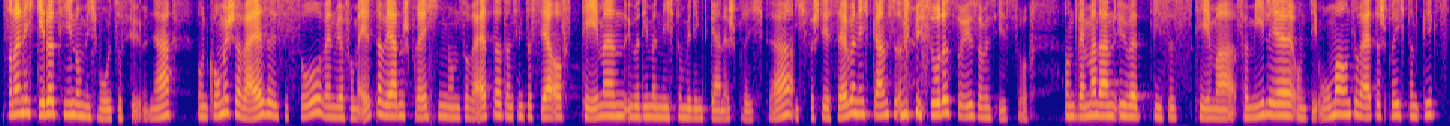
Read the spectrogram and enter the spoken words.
sondern ich gehe dorthin, um mich wohlzufühlen. Ja? Und komischerweise ist es so, wenn wir vom Älterwerden sprechen und so weiter, dann sind das sehr oft Themen, über die man nicht unbedingt gerne spricht. Ja? Ich verstehe selber nicht ganz, wieso das so ist, aber es ist so. Und wenn man dann über dieses Thema Familie und die Oma und so weiter spricht, dann kriegt es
